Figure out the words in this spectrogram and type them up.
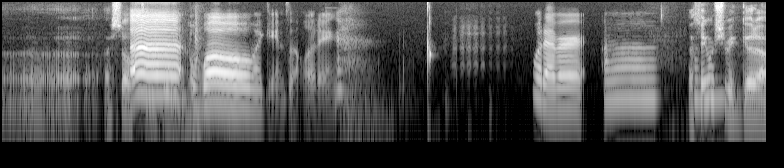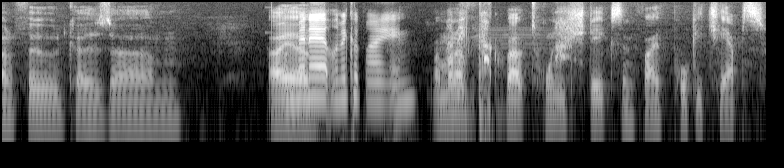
Uh, I still uh, have some whoa, my game's not loading. Whatever. Uh, I think we should be good on food, cause um, I a have, minute. Let me cook mine. I'm gonna have about twenty steaks and five poke chaps.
